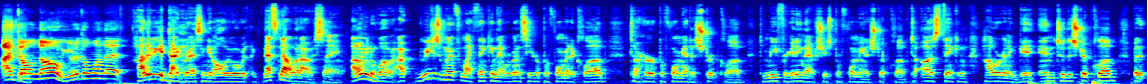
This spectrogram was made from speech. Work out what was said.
I strip? don't know. You're the one that. How did we get digress and get all the way over? Like, that's not what I was saying. I don't even know what I, we just went from like thinking that we're going to see her perform at a club to her performing at a strip club to me forgetting that she's performing at a strip club to us thinking how we're going to get into the strip club, but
